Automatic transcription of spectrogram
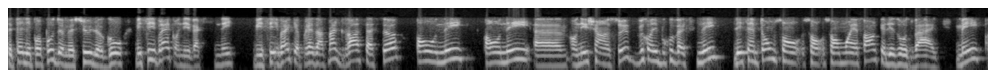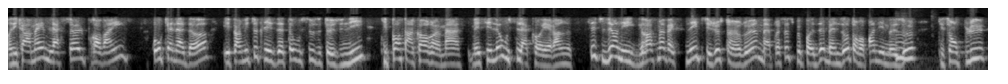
c'était les propos de monsieur Legault. Mais c'est vrai qu'on est vacciné. Mais c'est vrai que présentement, grâce à ça, on est, on est, euh, on est chanceux. Vu qu'on est beaucoup vacciné, les symptômes sont, sont, sont moins forts que les autres vagues. Mais on est quand même la seule province au Canada et parmi tous les États aussi aux États-Unis qui portent encore un masque. Mais c'est là aussi la cohérence. Sais, tu dis on est grassement vacciné puis c'est juste un rhume, mais après ça, tu peux pas dire ben nous autres, on va prendre des mesures qui sont plus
